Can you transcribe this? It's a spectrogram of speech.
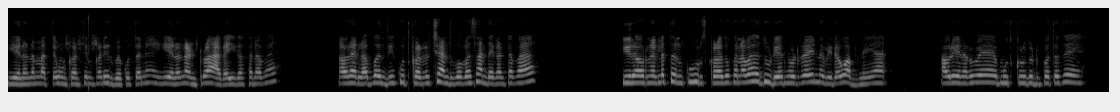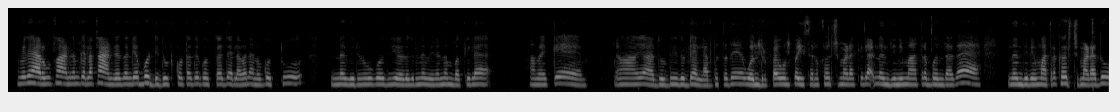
ಏನೋ ಮತ್ತೆ ಉಣ್ಕೊಂಡು ತಿನ್ಕೊಂಡು ಇರ್ಬೇಕು ತಾನೆ, ಏನೋ ನಂಟ್ರು ಆಗ ಈಗ ಕಣವ. ಅವರೆಲ್ಲ ಬಂದು ಕುತ್ಕೊಂಡ್ರೆ ಚಂದ ಬಾಬಾ ಸಂಡೆ ಗಂಟವ. ಇರೋರ್ನೆಲ್ಲ ತಂದು ಕೂರಿಸ್ಕೊಳ್ಳೋದು ಕಣವ ದುಡಿಯೋದು ನೋಡ್ರೆ ನವೀನ ಒಬ್ನೇ ಅವ್ರು ಏನಾರು ಮುತ್ಕಳು ದುಡ್ಡು ಬರ್ತದೆ. ಆಮೇಲೆ ಯಾರಿಗೂ ಕಾಣ್ದಂಗೆಲ್ಲ ಕಾಣ್ದಂಗೆ ಬಡ್ಡಿ ದುಡ್ಡು ಕೊಟ್ಟದೆ ಗೊತ್ತದೆಲ್ಲವ ನನಗೆ ಗೊತ್ತು. ನವೀನ ಹೋಗೋದು ಹೇಳಿದ್ರು ನವೀನ ನಂಬಕ್ಕಿಲ್ಲ ಆಮೇಲೆ ಯಾ, ದುಡ್ಡು ದುಡ್ಡು ಎಲ್ಲ ಬರ್ತದೆ. ಒಂದು ರೂಪಾಯಿ ಒಂದು ಪೈಸೆನೂ ಖರ್ಚು ಮಾಡೋಕ್ಕಿಲ್ಲ. ನಂದಿನಿ ಮಾತ್ರ ಬಂದಾಗ ನಂದಿನಿ ಮಾತ್ರ ಖರ್ಚು ಮಾಡೋದು.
